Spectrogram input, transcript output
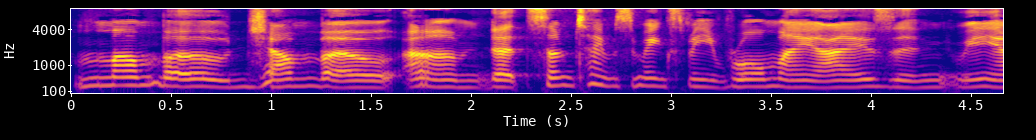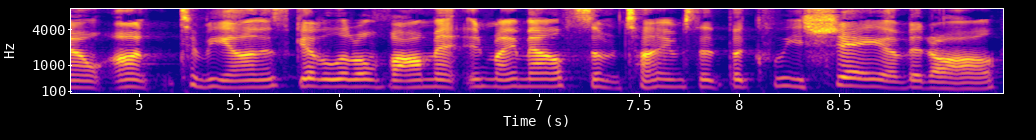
mumbo jumbo um, that sometimes makes me roll my eyes and, you know, on, to be honest, get a little vomit in my mouth sometimes at the cliche of it all.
